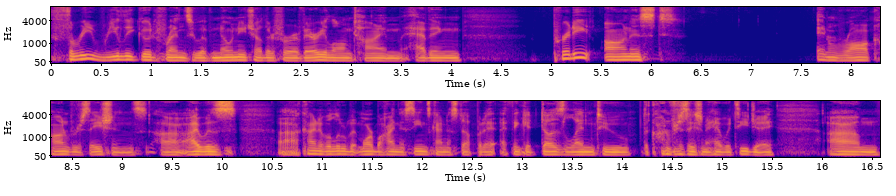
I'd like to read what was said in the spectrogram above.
three really good friends who have known each other for a very long time, having pretty honest and raw conversations. Uh, I was uh, kind of a little bit more behind the scenes kind of stuff, but I, I, think it does lend to the conversation I had with TJ. Um,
